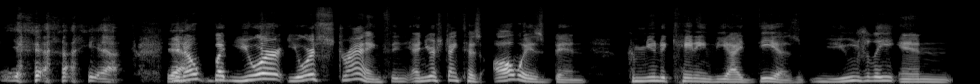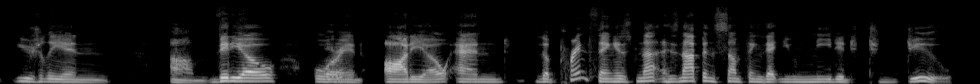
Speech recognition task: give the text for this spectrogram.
Yeah, yeah, yeah. You know, but your your strength and your strength has always been communicating the ideas, usually in usually in um, video or mm-hmm. in audio and the print thing has not has not been something that you needed to do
